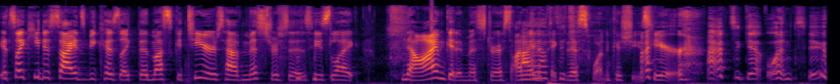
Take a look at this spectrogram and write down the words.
it's like he decides because like the Musketeers have mistresses. He's like, now I'm getting a mistress. I'm gonna pick this one because she's here. I have to get one too.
